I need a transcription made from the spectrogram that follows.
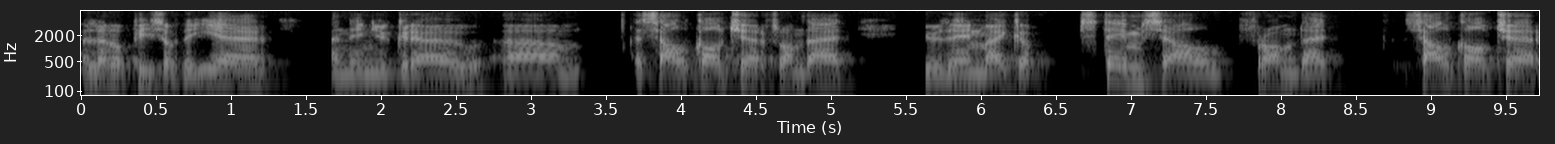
a little piece of the ear, and then you grow um, a cell culture from that. You then make a stem cell from that cell culture.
